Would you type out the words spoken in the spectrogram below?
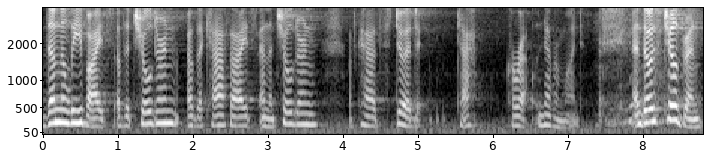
Then the Levites of the children of the Kathites and the children of Kath stood, Kath, never mind. And those children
